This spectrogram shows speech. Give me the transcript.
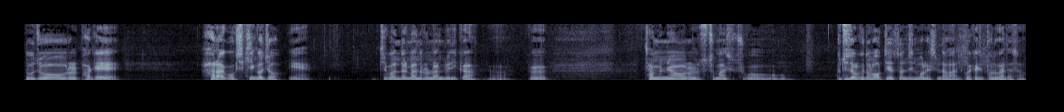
노조를 파괴하라고 시킨 거죠. 예. 직원들만으로는 안 되니까, 어, 그, 자문료를 수천만 원씩 주고, 어, 구체적으로 그 돈을 어떻게 썼는지는 모르겠습니다만, 거기까지 보도가 안 돼서.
